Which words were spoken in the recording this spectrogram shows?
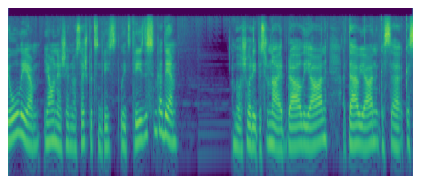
jūlijam jauniešiem no 16 līdz 30 gadiem. Vēl šorīt es runāju ar brāli Jāni, ar tēvu Jāni, kas, kas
